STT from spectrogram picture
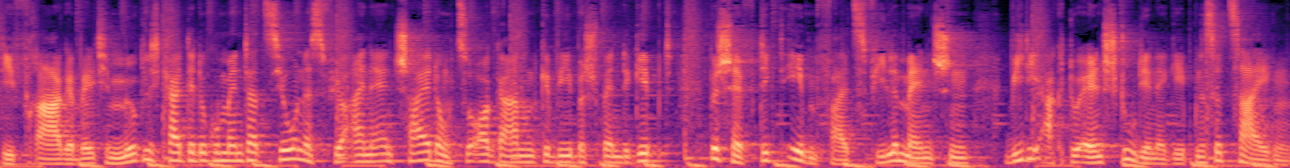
Die Frage, welche Möglichkeit der Dokumentation es für eine Entscheidung zur Organ- und Gewebespende gibt, beschäftigt ebenfalls viele Menschen, wie die aktuellen Studienergebnisse zeigen.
